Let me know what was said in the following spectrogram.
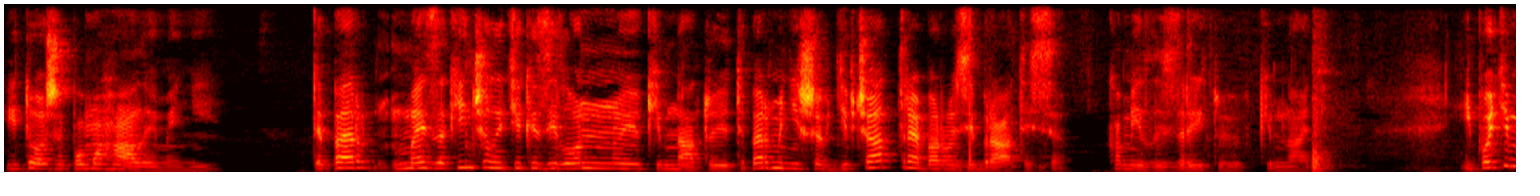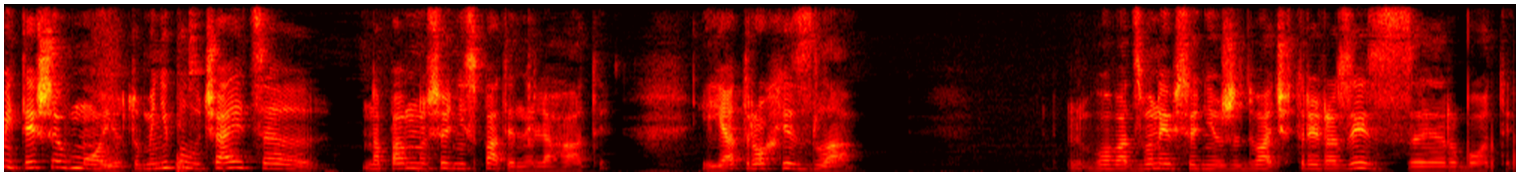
І теж допомагали мені. Тепер ми закінчили тільки з Ілониною кімнатою. Тепер мені ще в дівчат треба розібратися. Каміли з Ритою в кімнаті. І потім іти ще в мою. То мені виходить, напевно, сьогодні спати не лягати. І я трохи зла. Вова дзвонив сьогодні вже два чи три рази з роботи.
